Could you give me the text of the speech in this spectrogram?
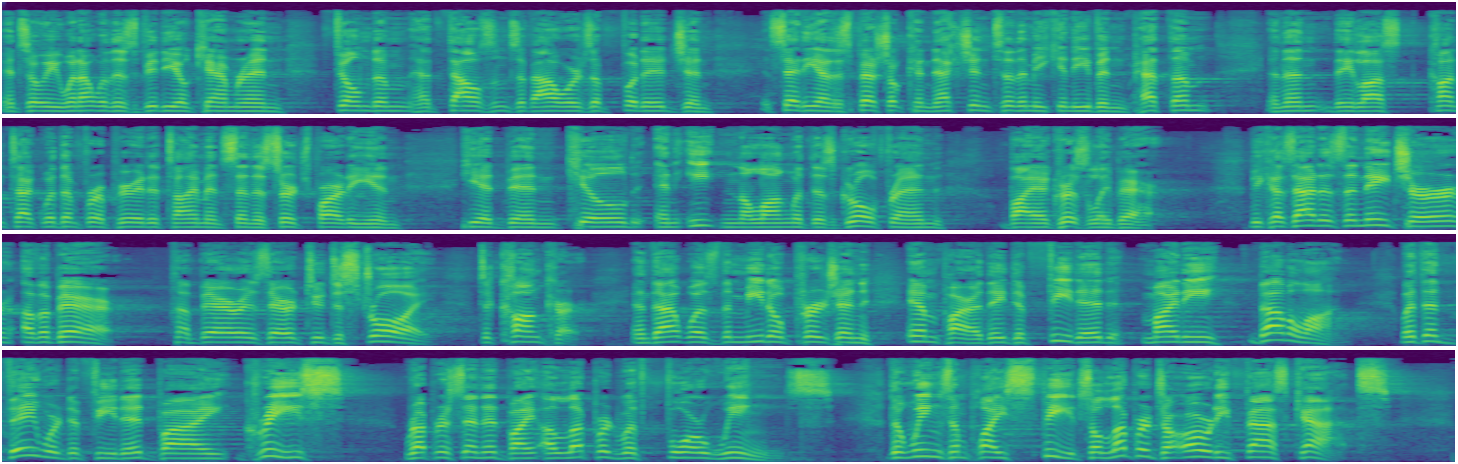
And so he went out with his video camera and filmed them, had thousands of hours of footage, and said he had a special connection to them. He can even pet them. And then they lost contact with him for a period of time and sent a search party, and he had been killed and eaten along with his girlfriend by a grizzly bear. Because that is the nature of a bear. A bear is there to destroy, to conquer and that was the Medo Persian Empire. They defeated mighty Babylon. But then they were defeated by Greece, represented by a leopard with four wings. The wings imply speed, so leopards are already fast cats.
